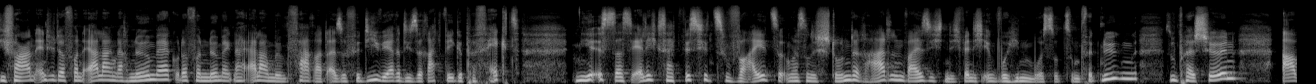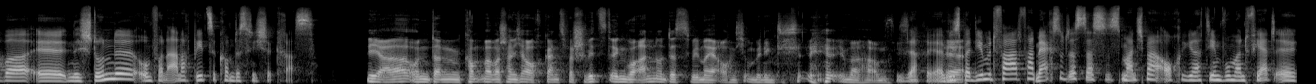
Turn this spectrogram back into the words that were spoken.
die fahren entweder von Erlangen nach Nürnberg oder von Nürnberg nach Erlangen mit dem Fahrrad. Also für die wäre diese Radwege perfekt. Mir ist das ehrlich gesagt ein bisschen zu weit. So immer so eine Stunde radeln, weiß ich nicht, wenn ich irgendwo hin muss. So zum Vergnügen, super schön. Aber äh, eine Stunde, um von A nach B zu kommen, das finde ich schon krass. Ja, und dann kommt man wahrscheinlich auch ganz verschwitzt irgendwo an und das will man ja auch nicht unbedingt immer haben. Die Sache, ja. Wie ja. ist es bei dir mit Fahrradfahren? Merkst du das, dass es manchmal auch, je nachdem, wo man fährt, ein äh,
